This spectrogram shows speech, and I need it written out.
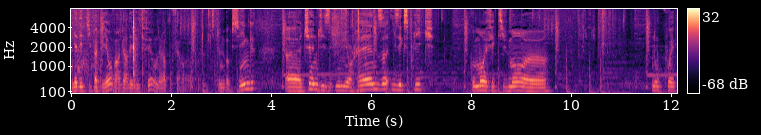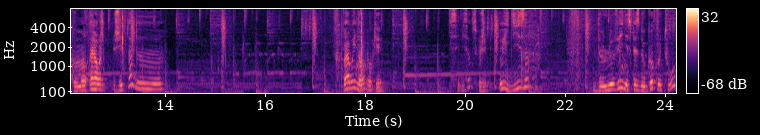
Il y a des petits papiers, on va regarder vite fait. On est là pour faire un petit unboxing. Euh, change in your hands. Ils expliquent comment effectivement. euh, Donc ouais, comment. Alors j'ai pas de. Ah oui non, ok. c'est bizarre parce que j'ai... eux ils disent de lever une espèce de coque autour.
